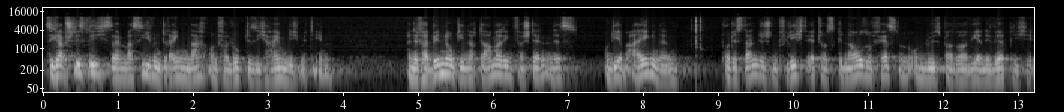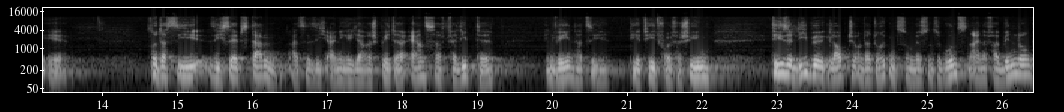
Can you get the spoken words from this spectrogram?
Sie gab schließlich seinem massiven Drängen nach und verlobte sich heimlich mit ihm. Eine Verbindung, die nach damaligem Verständnis und ihrem eigenen protestantischen Pflichtethos genauso fest und unlösbar war wie eine wirkliche Ehe, so dass sie sich selbst dann, als sie sich einige Jahre später ernsthaft verliebte, in wen hat sie pietätvoll verschwiegen, diese Liebe glaubte unterdrücken zu müssen zugunsten einer Verbindung,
